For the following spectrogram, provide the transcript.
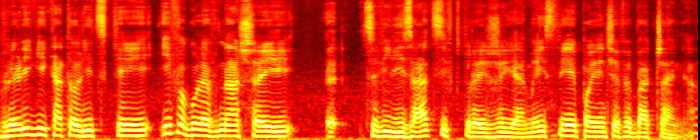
w religii katolickiej i w ogóle w naszej e, cywilizacji, w której żyjemy, istnieje pojęcie wybaczenia.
